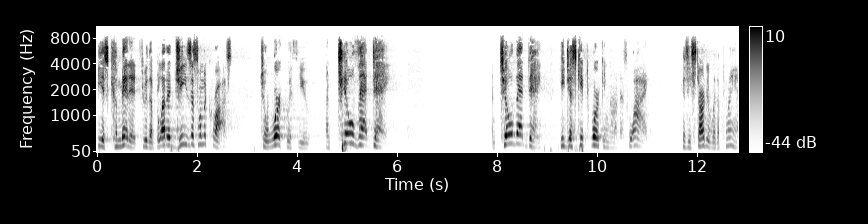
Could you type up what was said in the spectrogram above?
He is committed through the blood of Jesus on the cross to work with you until that day. Until that day, He just keeps working on us. Why? Because He started with a plan.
